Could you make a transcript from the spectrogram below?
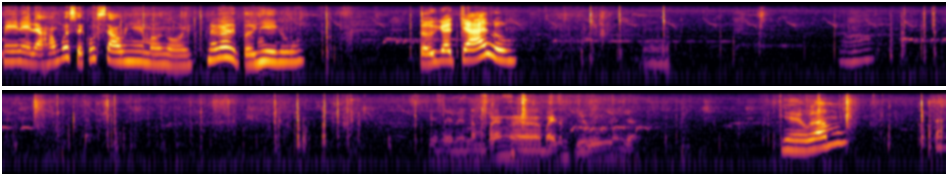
Me này là không có xịt hút sâu nha mọi người. Nó rất là tự nhiên luôn tự ra trái luôn. Bán ờ, bảy tám triệu vậy nhiều lắm. Tấn.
